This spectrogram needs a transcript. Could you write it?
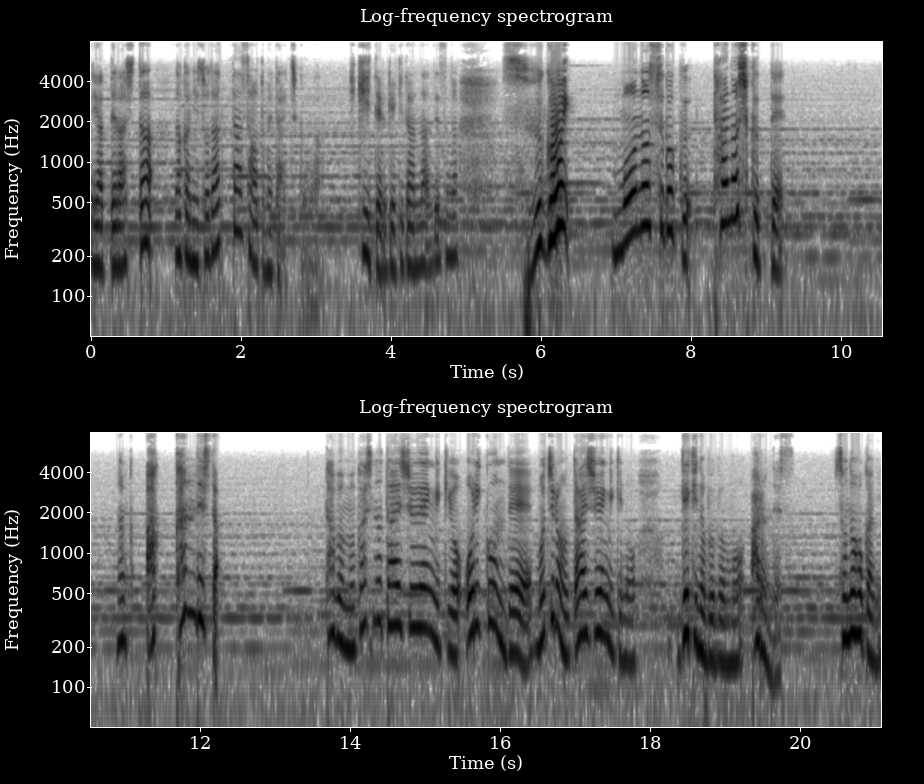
やってらした中に育った早乙女太一くんが率いてる劇団なんですが、すごいものすごく楽しくって、なんか圧巻でした。多分昔の大衆演劇を織り込んでもちろん大衆演劇の劇の部分もあるんです。その他に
